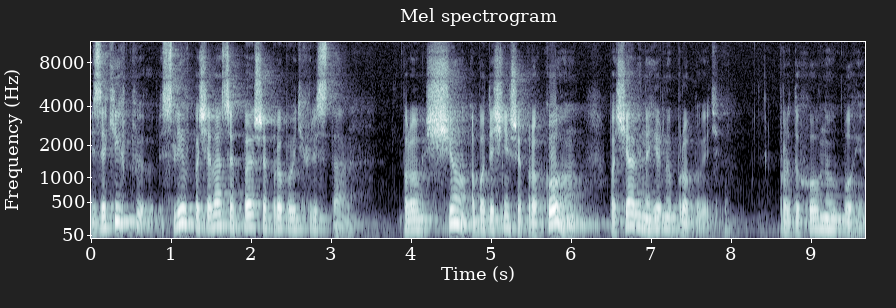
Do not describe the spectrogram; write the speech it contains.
З яких слів почалася перша проповідь Христа? Про що, або точніше, про кого почав він нагірну проповідь? Про духовно убогих.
